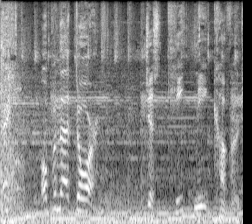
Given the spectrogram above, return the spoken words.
Hey, open that door. Just keep me covered.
